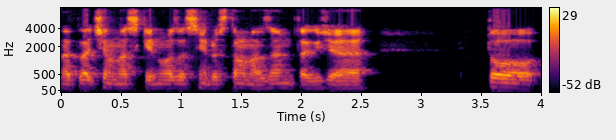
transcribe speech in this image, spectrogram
natlačil na skinu a zase mě dostal na zem, takže to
